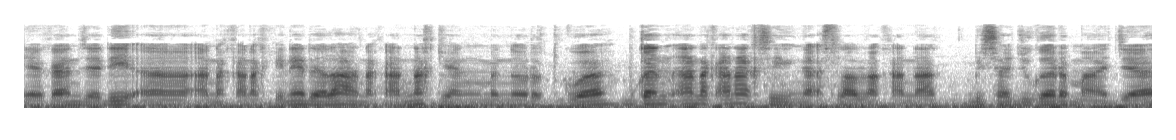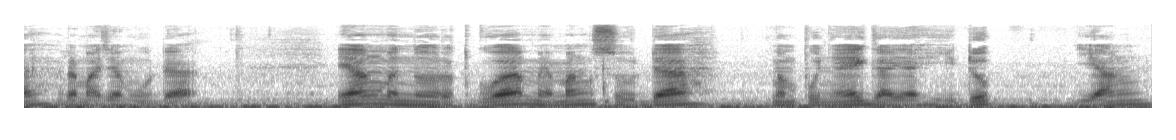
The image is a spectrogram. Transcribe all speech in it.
Ya kan? Jadi eh, anak-anak ini adalah anak-anak yang menurut gua bukan anak-anak sih nggak selalu anak-anak bisa juga remaja remaja muda yang menurut gua memang sudah mempunyai gaya hidup yang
